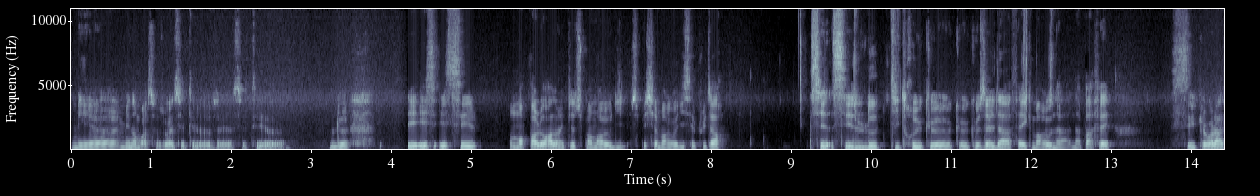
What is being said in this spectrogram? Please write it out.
Mais, mais non, bah, The Wild, c'était le, c'était le, et, c'est, on en parlera dans l'épisode spécial Mario Odyssey plus tard c'est le petit truc que, que, Zelda a fait et que Mario n'a pas fait. C'est que voilà,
